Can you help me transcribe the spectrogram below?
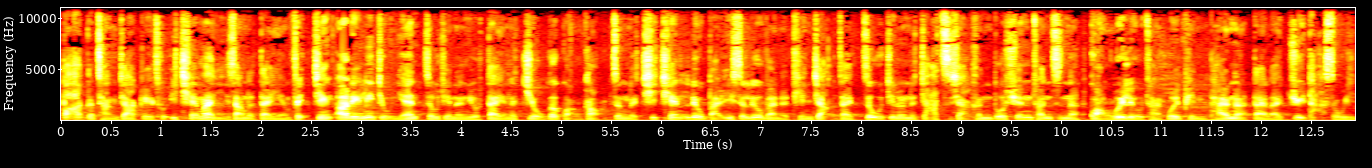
八个厂家给出一千万以上的代言费。仅二零零九年，周杰伦又代言了九个广告，挣了七千六百一十六万的天价。在周杰伦的加持下，很多宣传词呢广为流传，为品牌呢带来巨大收益。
